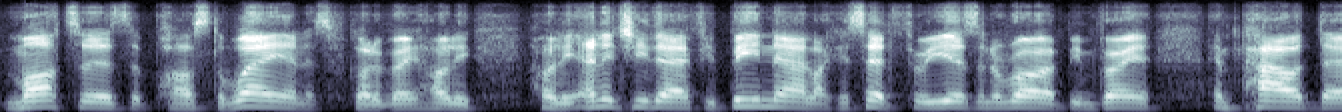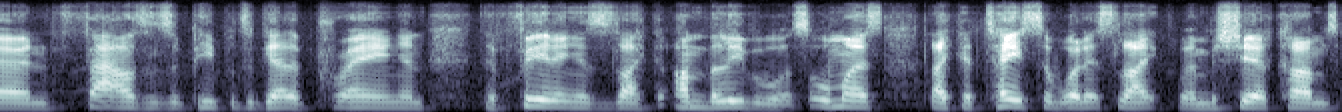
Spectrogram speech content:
martyrs that passed away, and it's got a very holy, holy energy there. If you've been there, like I said, three years in a row, I've been very empowered there, and thousands of people together praying, and the feeling is like unbelievable. It's almost like a taste of what it's like when Mashiach comes.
